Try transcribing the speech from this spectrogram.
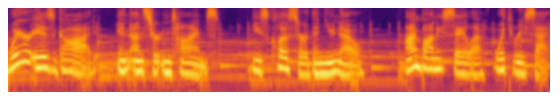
Where is God in uncertain times? He's closer than you know. I'm Bonnie Sala with Reset.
